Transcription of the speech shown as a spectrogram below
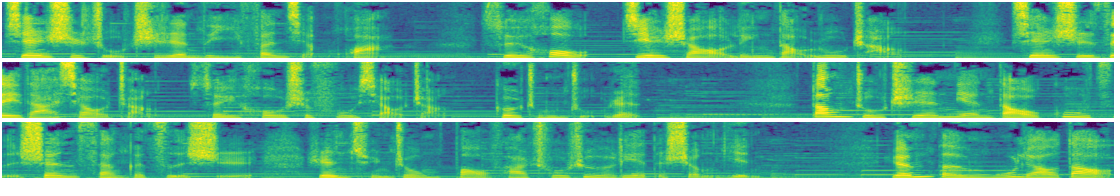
先是主持人的一番讲话，随后介绍领导入场，先是 Z 大校长，随后是副校长、各种主任。当主持人念到“顾子深”三个字时，人群中爆发出热烈的声音。原本无聊到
